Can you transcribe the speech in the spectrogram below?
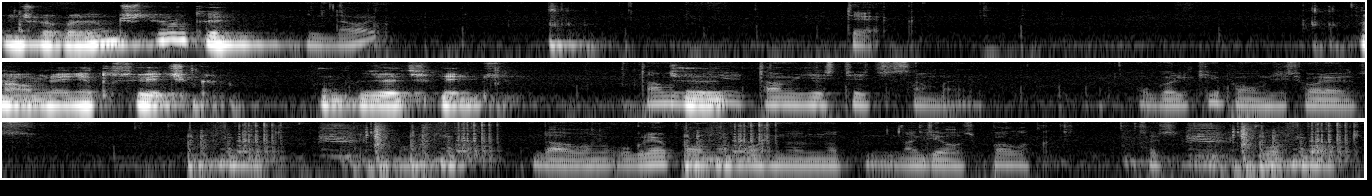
Ну что, пойдем четвертый? Давай. Так. А, у меня нету свечек. Надо взять где-нибудь. Там, Чё? е- там есть эти самые угольки, по-моему, здесь валяются. Вот. Да, вон угля полно, можно на- наделать палок. Кстати, вот палки.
